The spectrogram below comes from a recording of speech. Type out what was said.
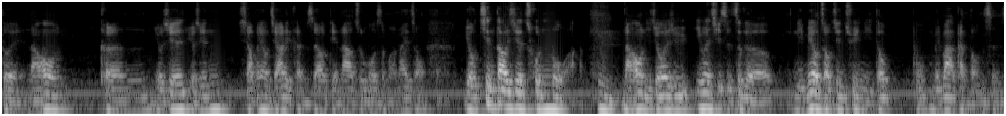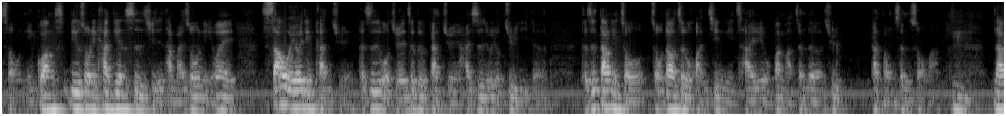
对，然后可能有些有些小朋友家里可能是要点蜡烛或什么那一种，有进到一些村落啊，嗯然后你就会去，因为其实这个你没有走进去，你都不没办法感同身受。你光是，例如说你看电视，其实坦白说你会稍微有一点感觉，可是我觉得这个感觉还是有距离的。可是当你走走到这个环境，你才有办法真的去感同身受嘛。嗯那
